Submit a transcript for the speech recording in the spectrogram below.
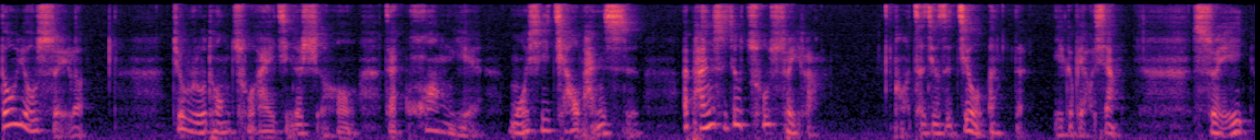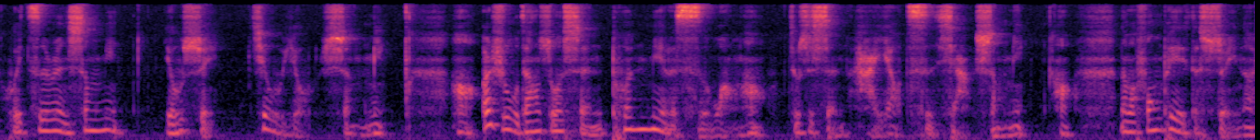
都有水了，就如同出埃及的时候，在旷野，摩西敲磐石，而磐石就出水了。哦，这就是救恩的一个表象。水会滋润生命，有水就有生命。好，二十五章说神吞灭了死亡，哈，就是神还要赐下生命，好，那么丰沛的水呢，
